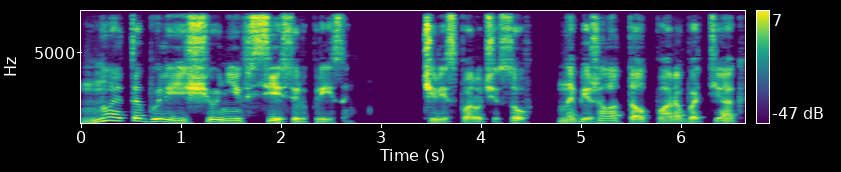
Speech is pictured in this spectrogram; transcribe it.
Но это были еще не все сюрпризы. Через пару часов набежала толпа работяг,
